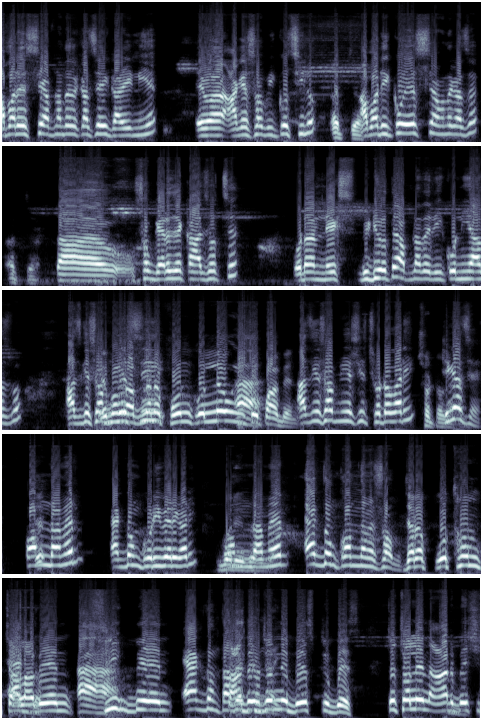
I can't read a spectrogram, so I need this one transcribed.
আবার এসছি আপনাদের কাছে গাড়ি নিয়ে। এবার আগে সব ইকো ছিল। আচ্ছা। আবার ইকো এসছে আমাদের কাছে। আচ্ছা। তা সব গ্যারেজে কাজ হচ্ছে। ওটা নেক্সট ভিডিওতে আপনাদের ইকো নিয়ে আসব। আজকে সব আপনারা ফোন করলেও হ্যাঁ। ইকো পাবেন। আজকে সব নিয়ে এসছি ছোট গাড়ি। ছোট ঠিক আছে? কম দামের একদম গরিবের গাড়ি। কম দামের একদম কম দামের সব। যারা প্রথম চালাবেন হ্যাঁ। শিখবেন একদম তাদের জন্য বেস্ট টু বেস্ট তো চলেন আর বেশি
